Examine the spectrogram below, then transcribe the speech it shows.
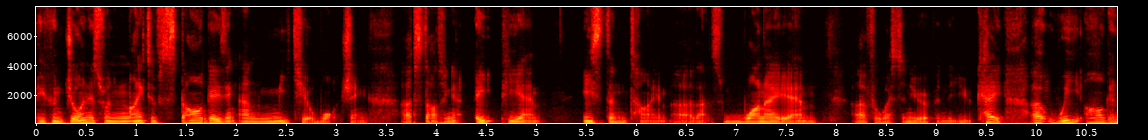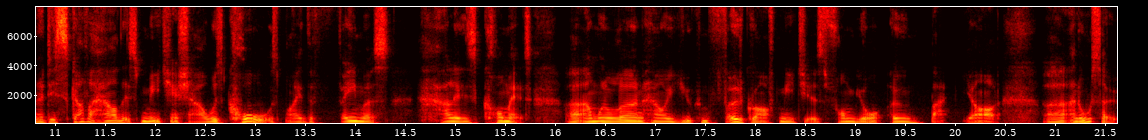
You can join us for a night of stargazing and meteor watching uh, starting at 8 p.m. Eastern Time. Uh, that's 1 a.m. Uh, for Western Europe and the UK. Uh, we are going to discover how this meteor shower was caused by the famous Halley's Comet, uh, and we'll learn how you can photograph meteors from your own backyard. Uh, and also,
